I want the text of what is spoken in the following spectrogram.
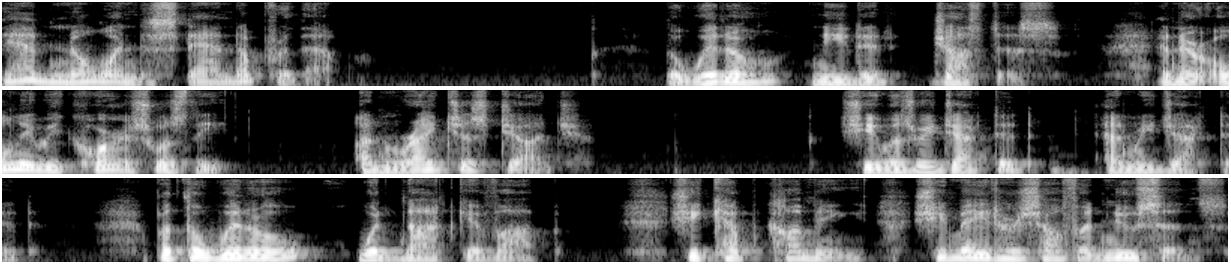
they had no one to stand up for them. The widow needed justice, and their only recourse was the unrighteous judge. She was rejected and rejected, but the widow would not give up. She kept coming. She made herself a nuisance.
